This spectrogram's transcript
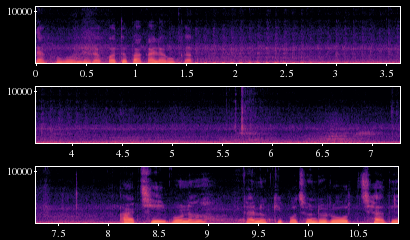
দেখো বন্ধুরা কত পাকা লঙ্কা। আর ছিড়বো না, কেন কি প্রচণ্ড রোদ ছাদে।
